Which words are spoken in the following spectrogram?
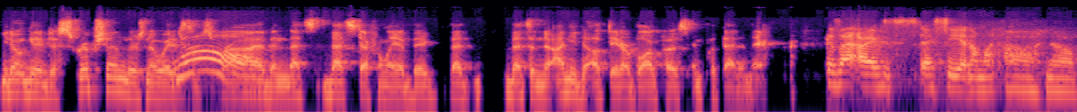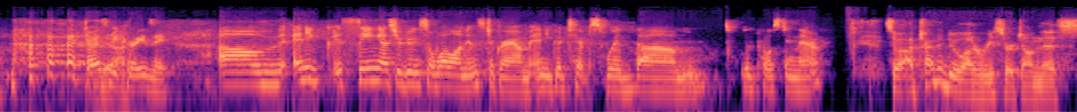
you don't get a description. There's no way to No. subscribe, and that's that's definitely a big that that's a I need to update our blog post and put that in there. Because I, I've, I see it and I'm like, oh no, it drives Yeah. me crazy. Um, any seeing as you're doing so well on Instagram, any good tips with um, with posting there? So I've tried to do a lot of research on this,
